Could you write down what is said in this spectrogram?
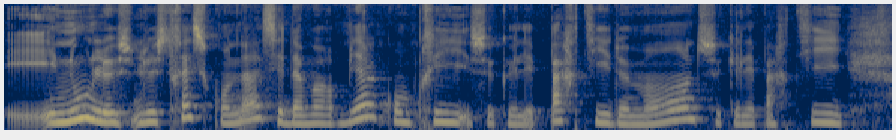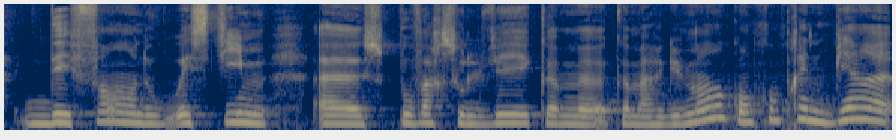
et nous, le, stress qu'on a, c'est d'avoir bien compris ce que les parties demandent, ce que les parties défendent ou estiment euh, pouvoir soulever comme, comme argument, qu'on comprenne bien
